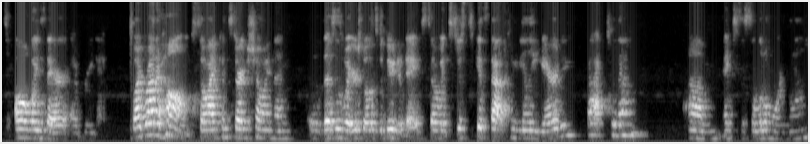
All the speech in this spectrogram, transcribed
It's always there every day. So I brought it home so I can start showing them "Oh, this is what you're supposed to do today. So it just gets that familiarity back to them, um, makes this a little more normal.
